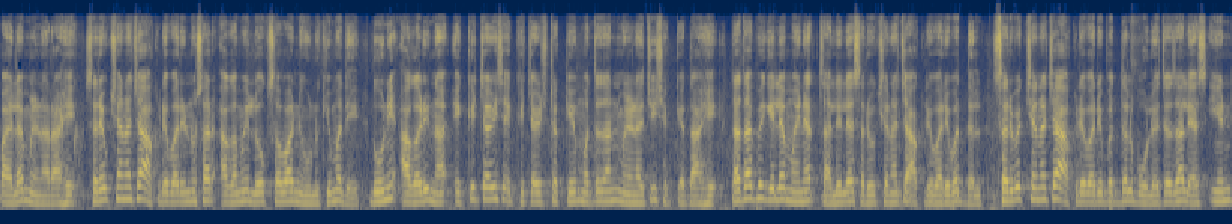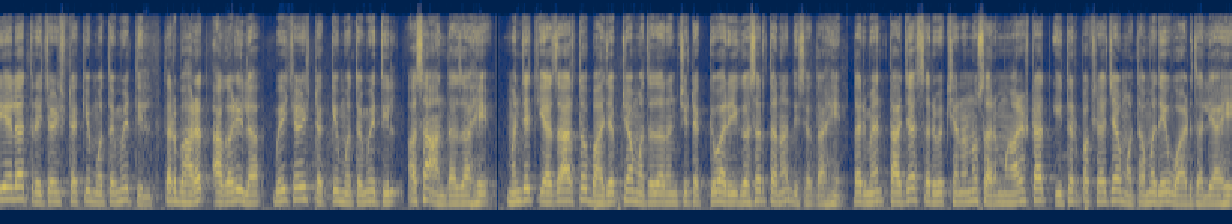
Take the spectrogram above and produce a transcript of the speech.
पाहायला मिळणार आहे. सर्वेक्षणाच्या आकडेवारीनुसार आगामी लोकसभा निवडणुकीमध्ये दोन्ही आघाडींना एक्केचाळीस एक्केचाळीस टक्के मतदान मिळण्याची शक्यता आहे. तथापि गेल्या महिन्यात चाललेल्या सर्वेक्षणाच्या आकडेवारीबद्दल सर्वेक्षणाच्या आकडेवारीबद्दल बोलायचं झाल्यास एनडीएला त्रेचाळीस टक्के मतं मिळतील तर भारत आघाडीला बेचाळीस टक्के मतं मिळतील असा अंदाज आहे. म्हणजेच याचा अर्थ भाजपच्या मतदारांची टक्केवारी घसरताना दिसत आहे. दरम्यान ताज्या सर्वेक्षणानुसार महाराष्ट्रात इतर पक्षाच्या मतामध्ये वाढ झाली आहे.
